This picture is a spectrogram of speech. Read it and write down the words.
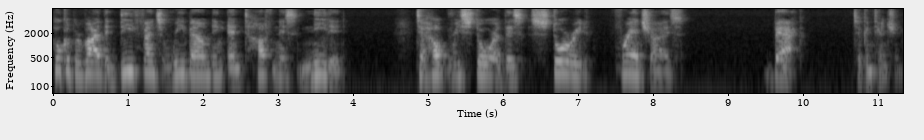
who could provide the defense, rebounding, and toughness needed to help restore this storied franchise back to contention.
